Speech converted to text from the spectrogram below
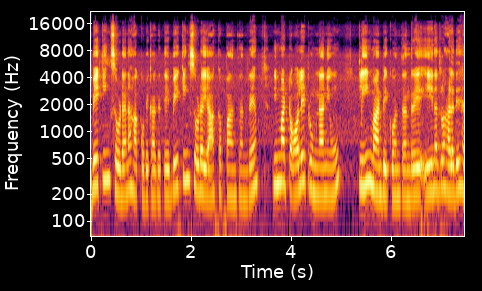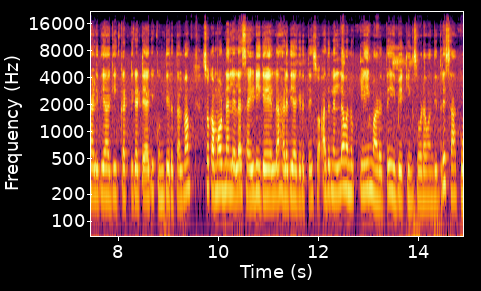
ಬೇಕಿಂಗ್ ಸೋಡಾನ ಹಾಕ್ಕೋಬೇಕಾಗತ್ತೆ. ಬೇಕಿಂಗ್ ಸೋಡಾ ಯಾಕಪ್ಪ ಅಂತಂದರೆ, ನಿಮ್ಮ ಟಾಯ್ಲೆಟ್ ರೂಮ್ನ ನೀವು ಕ್ಲೀನ್ ಮಾಡಬೇಕು ಅಂತಂದರೆ ಏನಾದರೂ ಹಳದಿ ಹಳದಿಯಾಗಿ, ಗಟ್ಟಿ ಗಟ್ಟಿಯಾಗಿ ಕುಂತಿರುತ್ತಲ್ವ? ಸೊ, ಕಮೋಡ್ನಲ್ಲೆಲ್ಲ ಸೈಡಿಗೆ ಎಲ್ಲ ಹಳದಿಯಾಗಿರುತ್ತೆ. ಸೊ, ಅದನ್ನೆಲ್ಲವನ್ನು ಕ್ಲೀನ್ ಮಾಡುತ್ತೆ ಈ ಬೇಕಿಂಗ್ ಸೋಡಾ ಒಂದಿದ್ದರೆ ಸಾಕು.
